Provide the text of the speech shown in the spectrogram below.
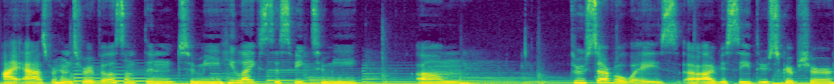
I ask for him to reveal something to me, he likes to speak to me um, through several ways. Uh, obviously, through scripture.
